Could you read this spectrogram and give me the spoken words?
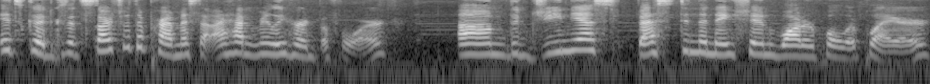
It's good because it starts with a premise that I hadn't really heard before. Um, the genius, best in the nation water polo player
